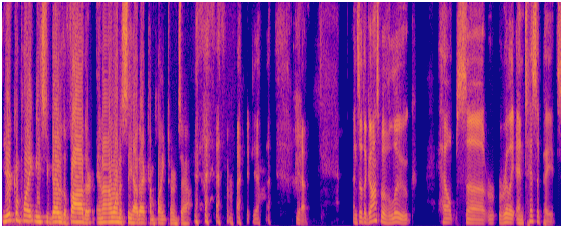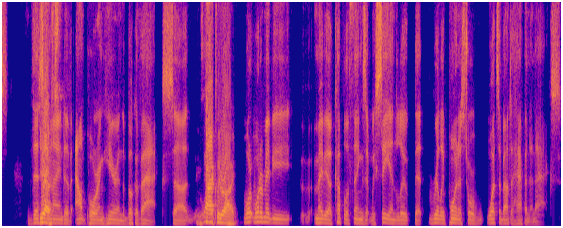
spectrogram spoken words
your complaint needs to go to the Father. And I want to see how that complaint turns out. right. Yeah. Yeah. And so the Gospel of Luke helps uh, really anticipates this Yes. kind of outpouring here in the book of Acts. Uh, Exactly right. what what are maybe maybe a couple of things that we see in Luke that really point us toward what's about to happen in Acts?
